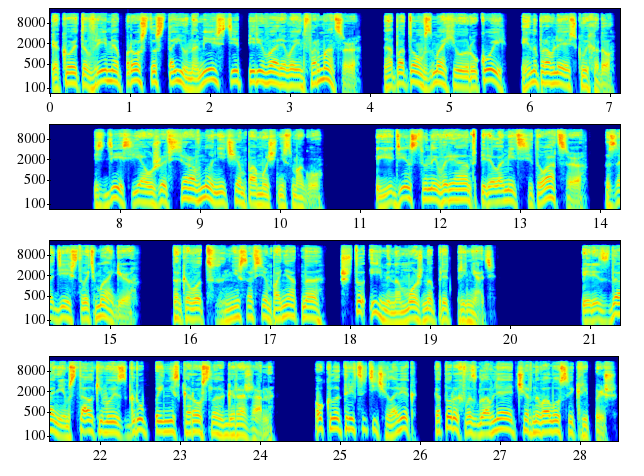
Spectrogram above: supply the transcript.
Какое-то время просто стою на месте, переваривая информацию, а потом взмахиваю рукой и направляюсь к выходу. Здесь я уже все равно ничем помочь не смогу. Единственный вариант переломить ситуацию — задействовать магию. Только вот не совсем понятно, что именно можно предпринять. Перед зданием сталкиваюсь с группой низкорослых горожан. Около 30 человек, которых возглавляет черноволосый крепыш.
